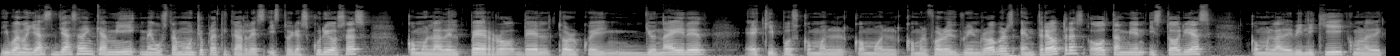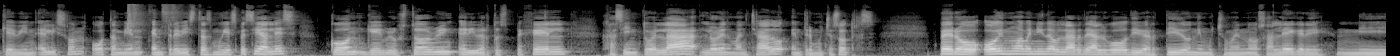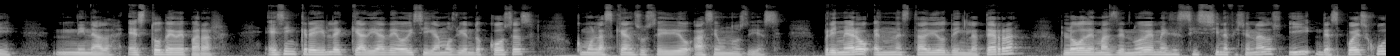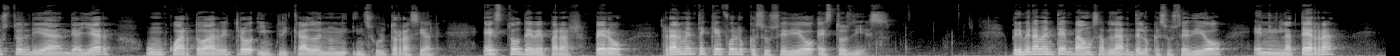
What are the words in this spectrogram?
Y bueno, ya, ya saben que a mí me gusta mucho platicarles historias curiosas como la del perro del Torquay United, equipos como el, como el, como el Forest Green Rovers, entre otras, o también historias como la de Billy Key, como la de Kevin Ellison, o también entrevistas muy especiales con Gabriel Storing, Heriberto Espejel, Jacinto Elá, Loren Manchado, entre muchas otras. Pero hoy no ha venido a hablar de algo divertido, ni mucho menos alegre, ni, ni nada. Esto debe parar. Es increíble que a día de hoy sigamos viendo cosas como las que han sucedido hace unos días primero en un estadio de Inglaterra, luego de más de nueve meses sin aficionados y después, justo el día de ayer, un cuarto árbitro implicado en un insulto racial. Esto debe parar, pero ¿realmente qué fue lo que sucedió estos días? Primeramente vamos a hablar de lo que sucedió en Inglaterra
